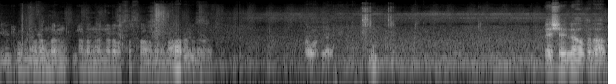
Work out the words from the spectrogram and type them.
Yeni topun Adamların adamların arabası da sağlam. Benim Adam arabam mı da- orada? 556 lazım.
